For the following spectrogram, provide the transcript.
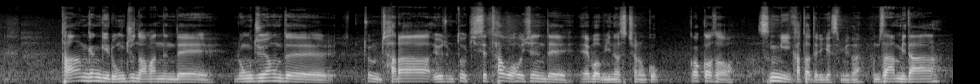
다음 경기 롱주 남았는데 롱주 형들 좀 잘하 요즘 또 기세 타고 하시는데 에버 위너스처럼 꼭 꺾어서 승리 갖다 드리겠습니다. 감사합니다.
